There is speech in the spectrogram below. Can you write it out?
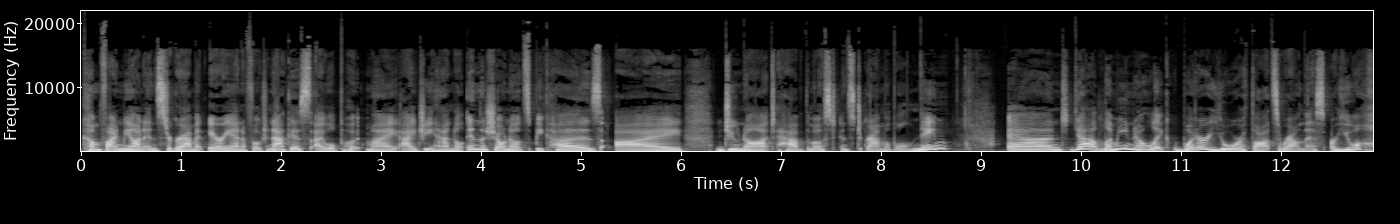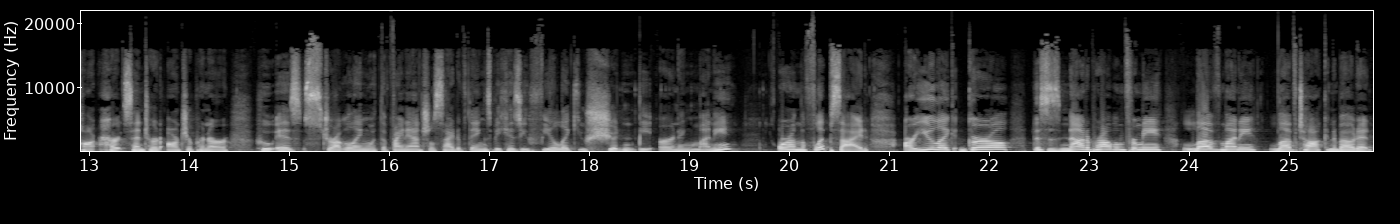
Come find me on Instagram at Ariana Fotinakis. I will put my IG handle in the show notes because I do not have the most Instagrammable name. And yeah, let me know like what are your thoughts around this? Are you a heart-centered entrepreneur who is struggling with the financial side of things because you feel like you shouldn't be earning money? Or on the flip side, are you like, girl, this is not a problem for me, love money, love talking about it?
